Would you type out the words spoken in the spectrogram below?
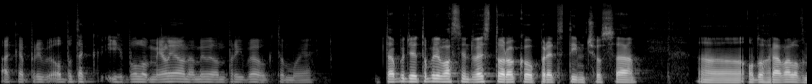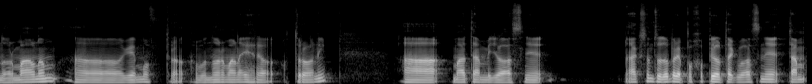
aká príbeh, lebo tak ich bolo milión a milión príbehov k tomu je. To bude, to bude vlastne 200 rokov pred tým, čo sa uh, odohrávalo v normálnom uh, Game of Thrones, alebo normálnej hre o tróny. A má tam byť vlastne ak som to dobre pochopil, tak vlastne tam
